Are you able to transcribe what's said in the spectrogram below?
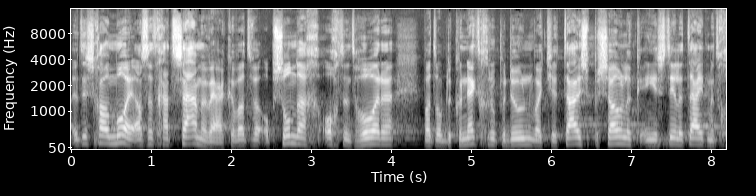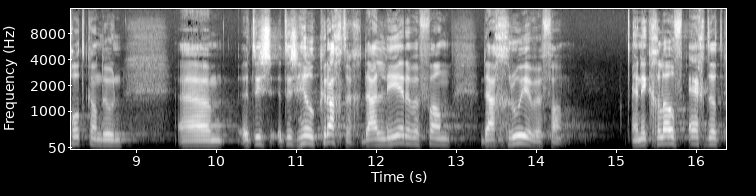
het is gewoon mooi als het gaat samenwerken. Wat we op zondagochtend horen, wat we op de connectgroepen doen, wat je thuis persoonlijk in je stille tijd met God kan doen. Ehm, het, is, het is heel krachtig. Daar leren we van, daar groeien we van. En ik geloof echt dat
